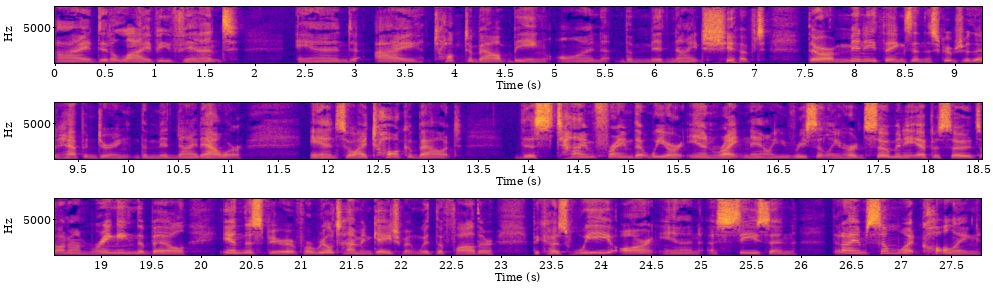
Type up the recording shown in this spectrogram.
I did a live event and I talked about being on the midnight shift. There are many things in the scripture that happen during the midnight hour. And so I talk about this time frame that we are in right now. You recently heard so many episodes on I'm ringing the bell in the spirit for real time engagement with the Father because we are in a season that I am somewhat calling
